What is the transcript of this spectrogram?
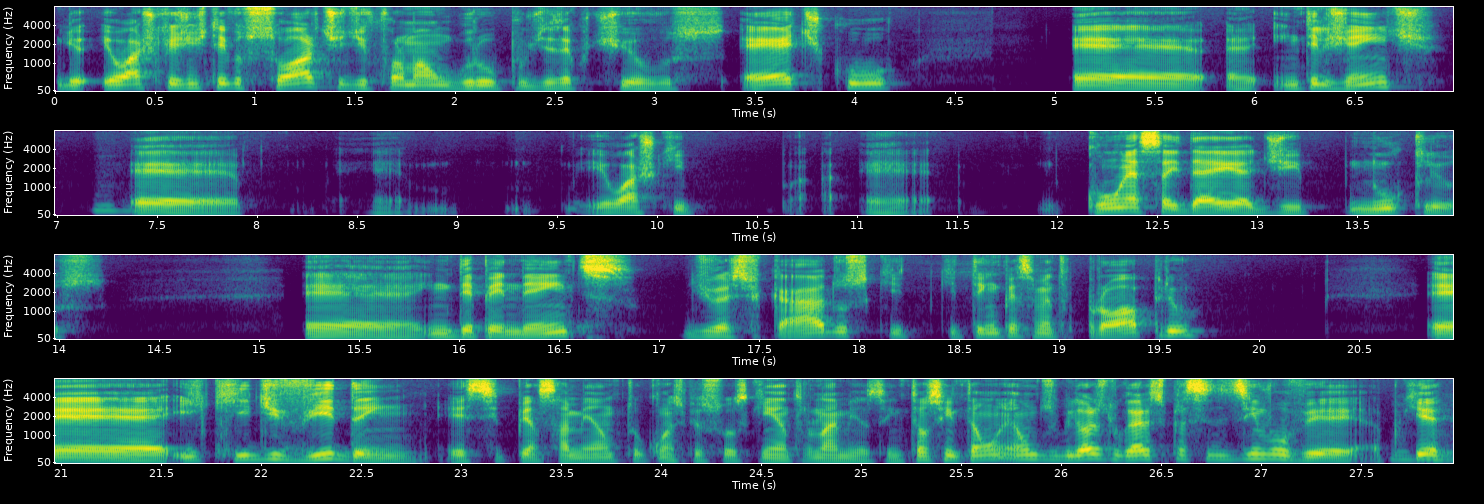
eu, eu, acho que a gente teve sorte de formar um grupo de executivos ético, é, é inteligente. Uhum. É, é, eu acho que com essa ideia de núcleos é, independentes, diversificados, que, que têm um pensamento próprio é, e que dividem esse pensamento com as pessoas que entram na mesa. Então, assim, então é um dos melhores lugares para se desenvolver, porque uhum.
